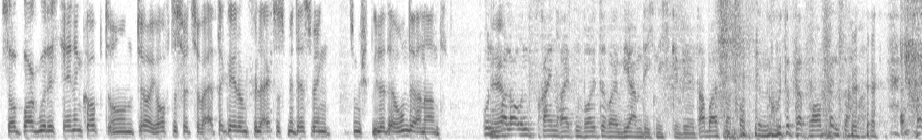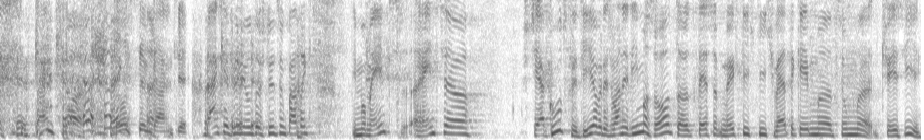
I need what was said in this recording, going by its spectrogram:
so ein paar gute Szenen gehabt und ja, ich hoffe, dass es halt so weitergeht und vielleicht hast du mich deswegen zum Spieler der Runde ernannt. Und ja. weil er uns reinreiten wollte, weil wir haben dich nicht gewählt. Aber es war trotzdem eine gute Performance. Aber trotzdem danke. trotzdem danke. Danke für die Unterstützung, Patrick. Im Moment rennt es ja sehr gut für dich, aber das war nicht immer so. Da, deshalb möchte ich dich weitergeben äh, zum äh, Jay-Z.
